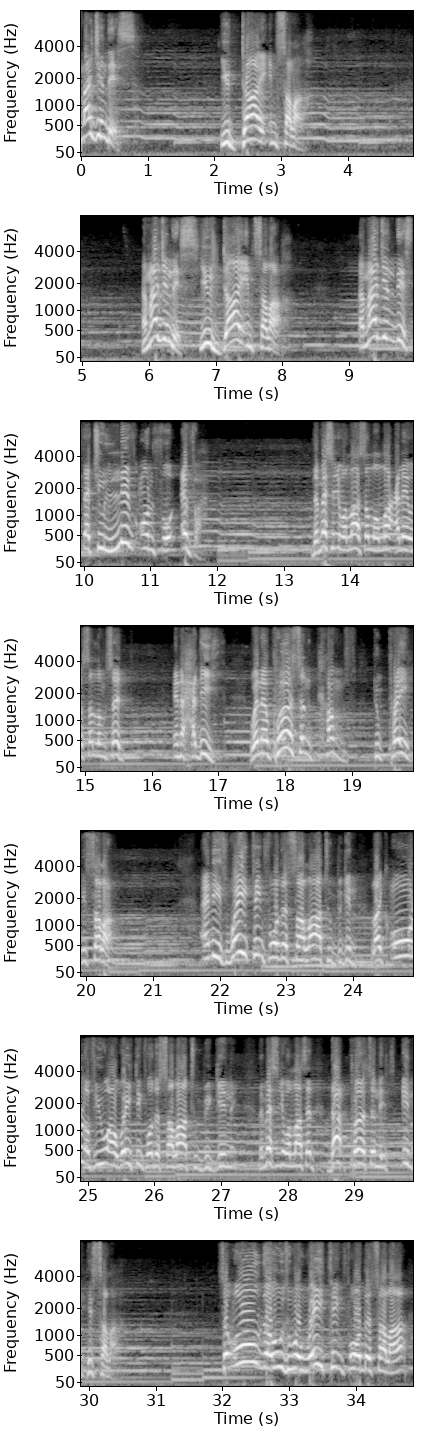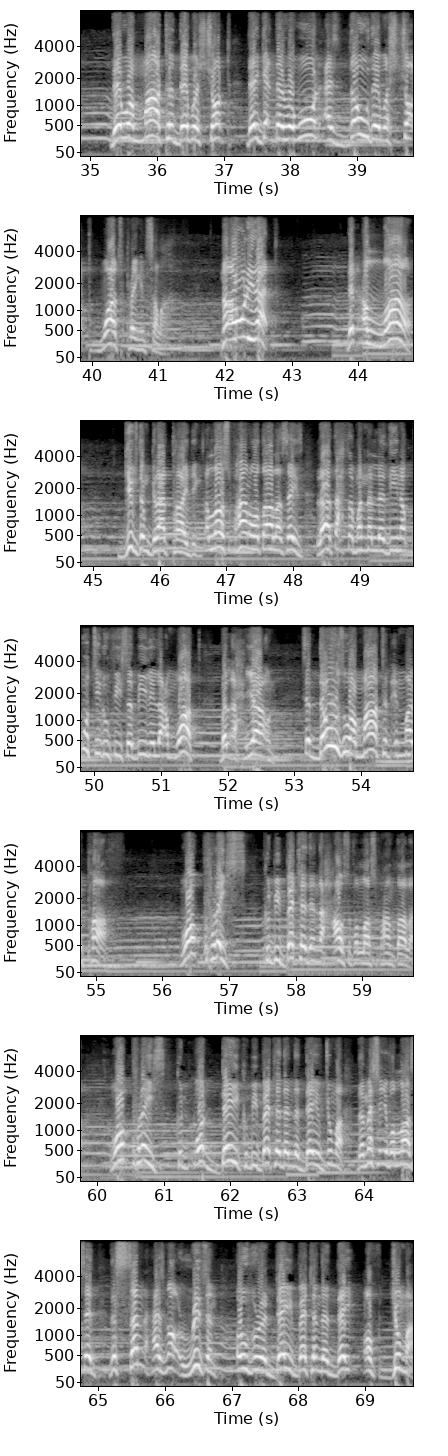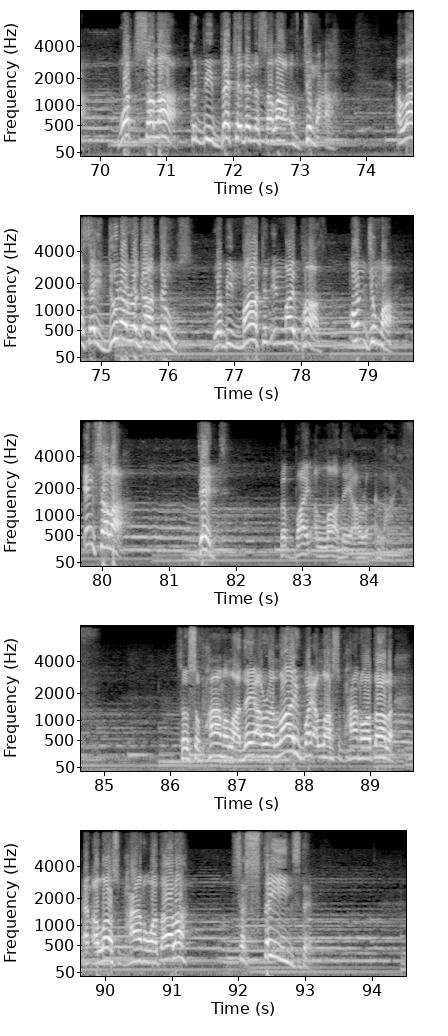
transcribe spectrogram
Imagine this. You die in salah. Imagine this. You die in salah. Imagine this that you live on forever. The Messenger of Allah wasallam said in a hadith, when a person comes to pray his salah and he's waiting for the salah to begin, like all of you are waiting for the salah to begin, the Messenger of Allah said that person is in his salah. So all those who were waiting for the salah, they were martyred, they were shot, they get their reward as though they were shot whilst praying in salah. Not only that, then Allah gives them glad tidings. Allah subhanahu wa ta'ala says, لا تحسبن الذين قتلوا في سبيل الأموات بل أحياء. He said, those who are martyred in my path, what place could be better than the house of Allah subhanahu wa ta'ala? What place could, what day could be better than the day of Jummah? The Messenger of Allah said, the sun has not risen over a day better than the day of Jummah. What salah could be better than the salah of Jummah? Allah says, do not regard those who have been martyred in my path on Jummah, in salah, dead. But by Allah, they are alive. So subhanallah, they are alive by Allah subhanahu wa ta'ala. And Allah subhanahu wa ta'ala sustains them.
